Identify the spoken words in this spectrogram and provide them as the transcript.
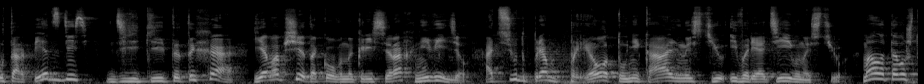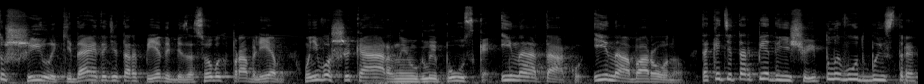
у торпед здесь дикие ТТХ. Я вообще такого на крейсерах не видел. Отсюда прям прет уникальностью и вариативностью. Мало того, что Шило кидает эти торпеды без особых проблем, у него шикарные углы пуска и на атаку, и на оборону. Так эти торпеды еще и плывут быстро.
